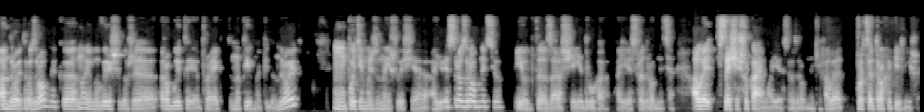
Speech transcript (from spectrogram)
Android-розробник. Ну і ми вирішили вже робити проєкт нативно під Android. Потім ми ж знайшли ще iOS-розробницю, і от е, зараз ще є друга iOS-розробниця. Але все ще шукаємо iOS-розробників, але про це трохи пізніше.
